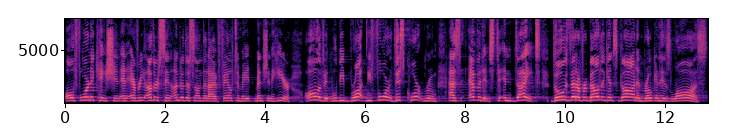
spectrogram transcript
all fornication, and every other sin under the sun that I have failed to make, mention here, all of it will be brought before this courtroom as evidence to indict those that have rebelled against God and broken his laws.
